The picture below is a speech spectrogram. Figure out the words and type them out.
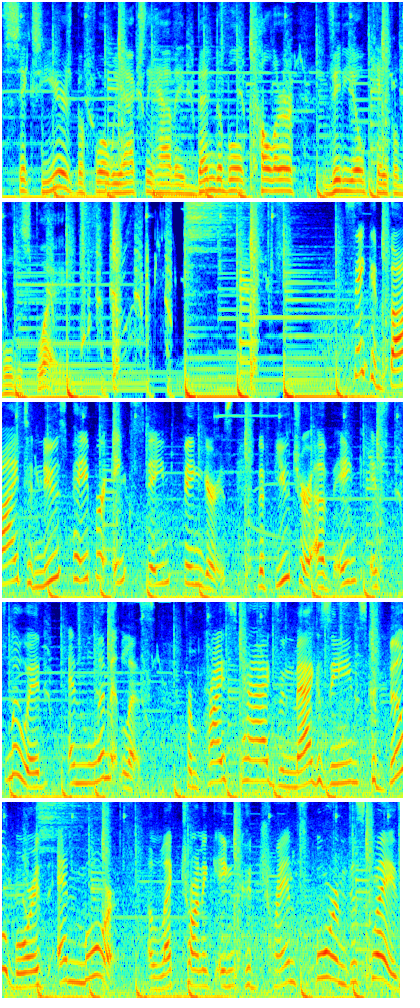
six years before we actually have a bendable, color, video capable display. Say goodbye to newspaper ink stained fingers. The future of ink is fluid and limitless. From price tags and magazines to billboards and more, electronic ink could transform displays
